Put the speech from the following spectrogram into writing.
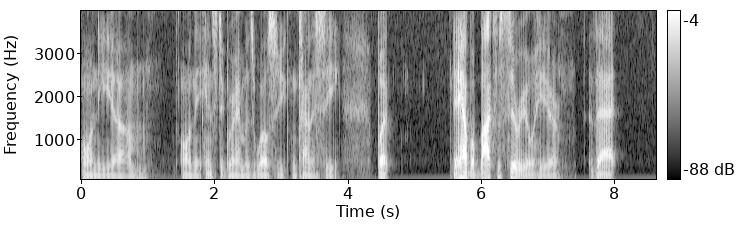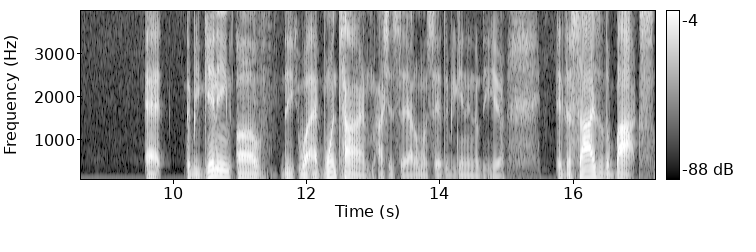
on the um, on the Instagram as well, so you can kind of see. But they have a box of cereal here that at the beginning of the well at one time I should say I don't want to say at the beginning of the year the size of the box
